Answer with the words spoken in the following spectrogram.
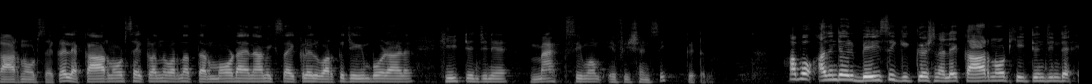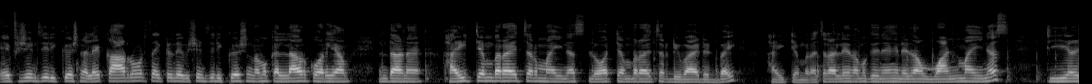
കാർനോട്ട് സൈക്കിൾ അല്ലേ? കാർനോട്ട് സൈക്കിൾ എന്ന് പറഞ്ഞ തെർമോഡൈനാമിക് സൈക്കിളിൽ വർക്ക് ചെയ്യുമ്പോഴാണ് ഹീറ്റ് എഞ്ചിന് മാക്സിമം എഫിഷ്യൻസി കിട്ടുന്നത്. അപ്പോൾ അതിന്റെ ഒരു ബേസിക് ഇക്വേഷൻ അല്ലെ? കാർനോട്ട് ഹീറ്റ് എഞ്ചിന്റെ എഫിഷ്യൻസി ഇക്വേഷൻ അല്ലെ? കാർനോട്ട് സൈക്കിളിന്റെ എഫിഷ്യൻസി ഇക്വേഷൻ നമുക്ക് എല്ലാവർക്കും അറിയാം. എന്താണ്? High temperature minus low temperature divided by high temperature അല്ലെങ്കിൽ നമുക്ക് ഇതിനെ എങ്ങനെ എഴുതാം? One minus T L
